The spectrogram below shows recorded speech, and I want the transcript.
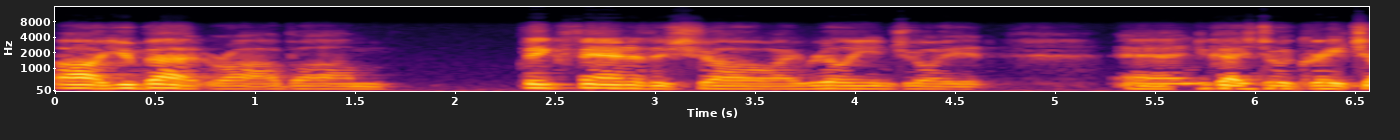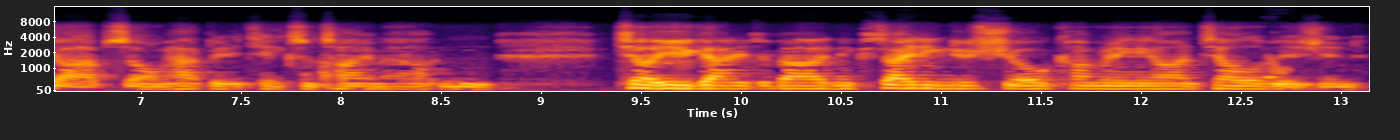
Uh, you bet, Rob. Um, big fan of the show. I really enjoy it, and you guys do a great job. So I'm happy to take some time out and tell you guys about an exciting new show coming on television.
